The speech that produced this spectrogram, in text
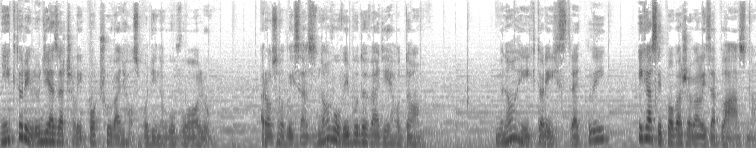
niektorí ľudia začali počúvať hospodinovú vôľu. Rozhodli sa znovu vybudovať jeho dom – Mnohí, ktorých stretli, ich asi považovali za bláznov.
